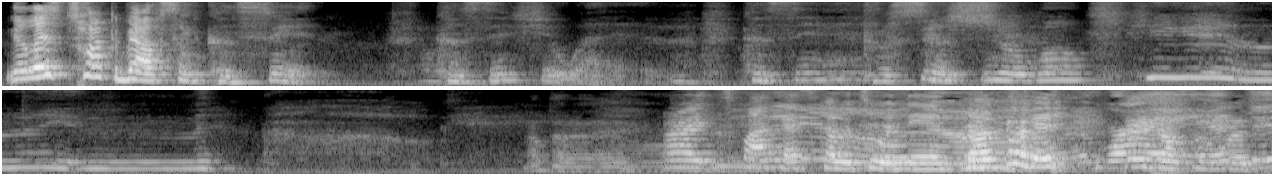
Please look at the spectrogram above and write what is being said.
Now let's talk about some consent. Consensual. Consent. Consensual healing. I thought I had my All right, this thing. podcast coming to an end. No, No, I'm just kidding. Thank Right y'all so at much this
